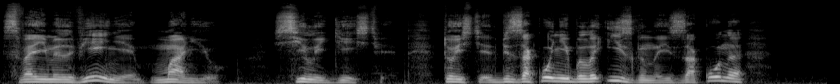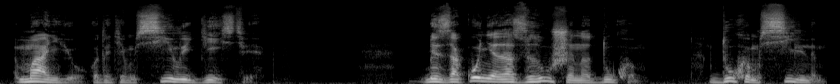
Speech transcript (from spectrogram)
своим рвением, манью, силой действия. То есть беззаконие было изгнано из закона манью, вот этим силой действия. Беззаконие разрушено духом, духом сильным.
